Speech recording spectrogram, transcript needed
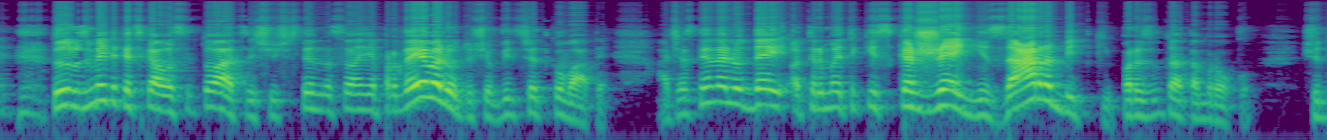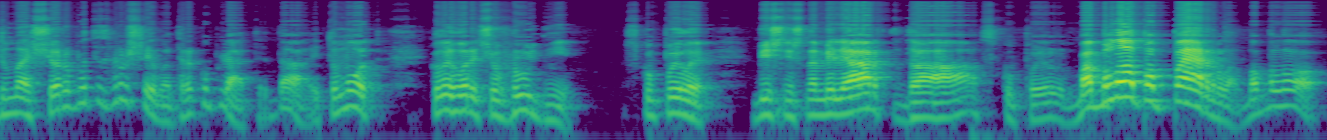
Тут розумієте, яка цікава ситуація, що частина населення продає валюту, щоб відсвяткувати, а частина людей отримує такі скажені заробітки по результатам року, що думає, що робити з грошима, треба купляти. Да. І тому от, коли говорять, що в грудні скупили більш ніж на мільярд, да, скупили. Бабло поперло, бабло.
